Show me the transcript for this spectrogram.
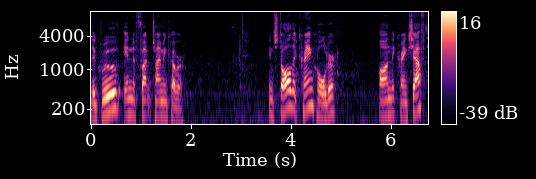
the groove in the front timing cover. Install the crank holder on the crankshaft.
